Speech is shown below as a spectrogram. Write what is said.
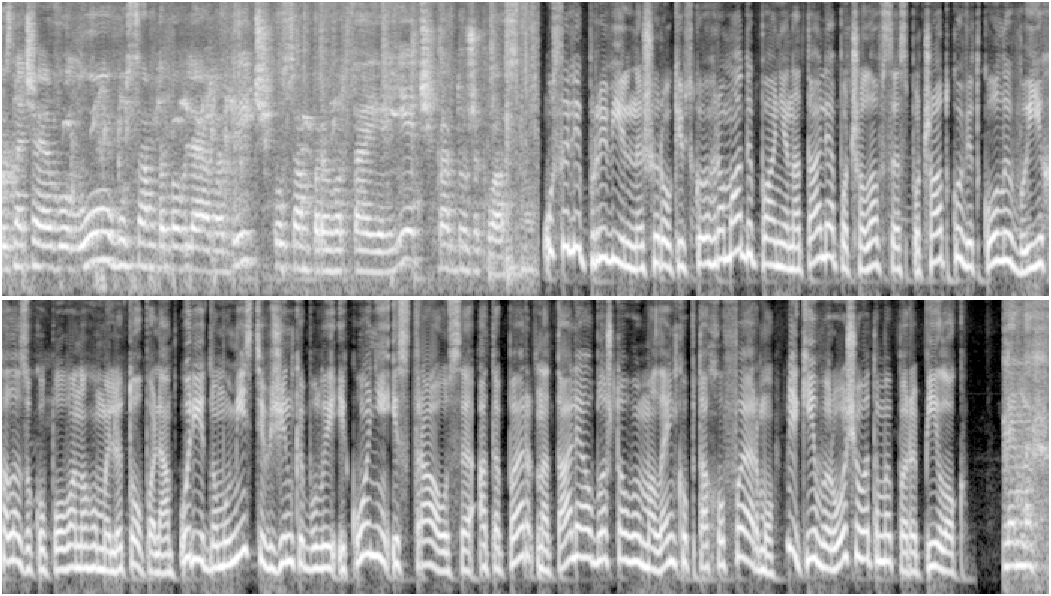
визначає вологу, сам додає водичку, сам перегортає яєчка. Дуже класний. У селі Привільне Широківської громади пані Наталія почала все спочатку, відколи виїхала з окупованого Мелітополя. У рідному місті в жінки були і коні, і страуси. А тепер Наталія облаштовує маленьку птахоферму, в якій вирощуватиме перепілок. Для них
